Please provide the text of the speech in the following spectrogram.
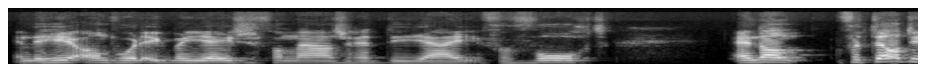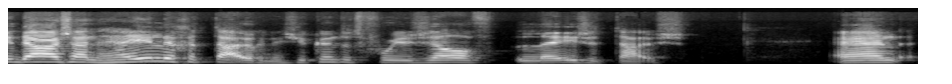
En de Heer antwoordde: Ik ben Jezus van Nazareth, die jij vervolgt. En dan vertelt hij daar zijn hele getuigenis. Je kunt het voor jezelf lezen thuis. En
